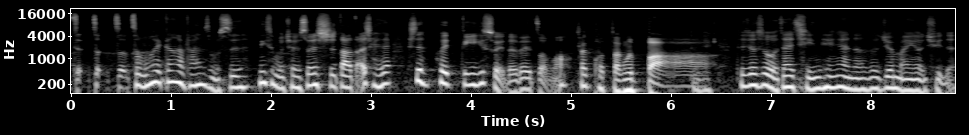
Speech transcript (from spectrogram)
怎怎怎怎么会？刚才发生什么事？你怎么全身湿哒哒，而且还是会滴水的那种哦？太夸张了吧？对，这就是我在晴天看的时候觉得蛮有趣的。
